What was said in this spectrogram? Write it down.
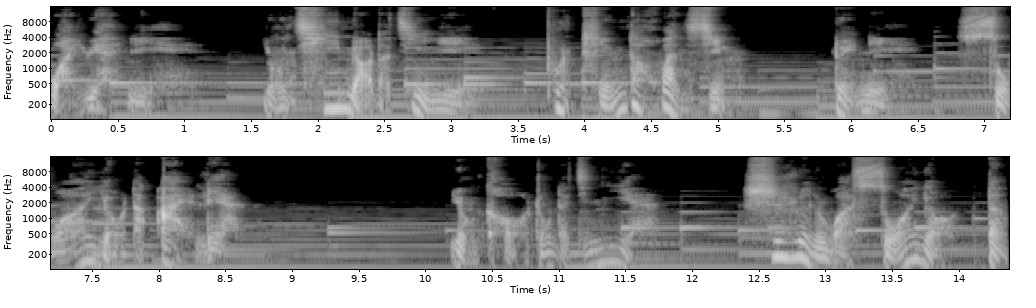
我愿意用七秒的记忆，不停的唤醒对你所有的爱恋。用口中的津液湿润我所有等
